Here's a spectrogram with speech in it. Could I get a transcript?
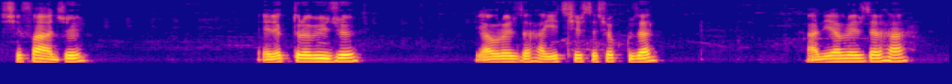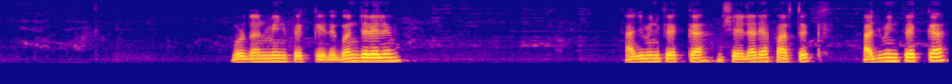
Şifacı. Elektro büyücü. Yavru ejderha yetişirse çok güzel. Hadi yavru ejderha. Buradan mini pekka'yı da gönderelim. Hadi mini pekka bir şeyler yap artık. Hadi mini pekka.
